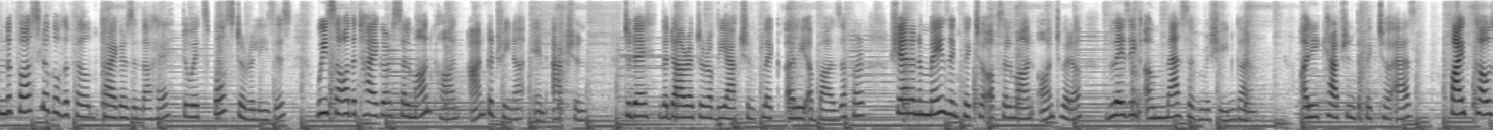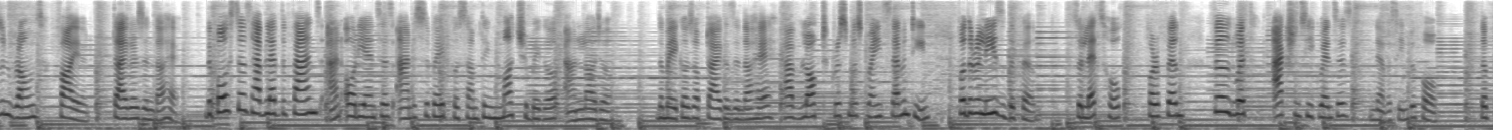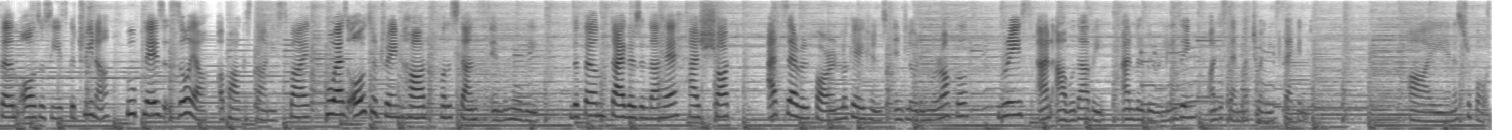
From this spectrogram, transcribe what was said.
From the first look of the film Tiger Zinda Hai to its poster releases, we saw the tiger Salman Khan and Katrina in action. Today, the director of the action flick Ali Abbas Zafar shared an amazing picture of Salman on Twitter blazing a massive machine gun. Ali captioned the picture as 5000 rounds fired, Tiger Zinda Hai. The posters have left the fans and audiences anticipate for something much bigger and larger. The makers of Tiger Zinda Hai have locked Christmas 2017 for the release of the film. So let's hope for a film filled with action sequences never seen before. The film also sees Katrina, who plays Zoya, a Pakistani spy who has also trained hard for the stunts in the movie. The film Tiger Zinda Hai has shot at several foreign locations, including Morocco, Greece, and Abu Dhabi, and will be releasing on December 22nd. IANS Report.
